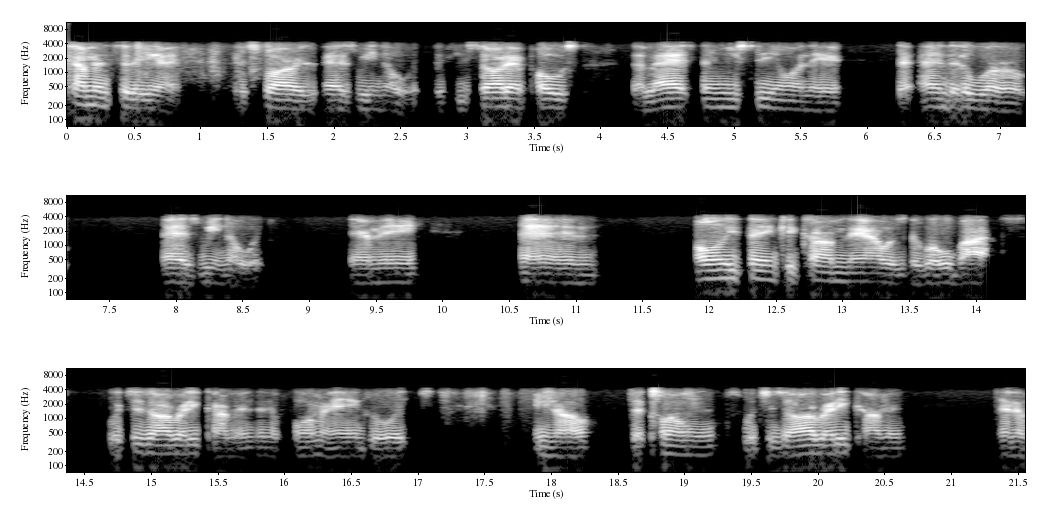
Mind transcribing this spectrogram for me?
coming to the end as far as, as we know it. If you saw that post, the last thing you see on there, the end of the world as we know it. You know I mean? And only thing could come now is the robots, which is already coming in the form of androids. You know, the clones, which is already coming in the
